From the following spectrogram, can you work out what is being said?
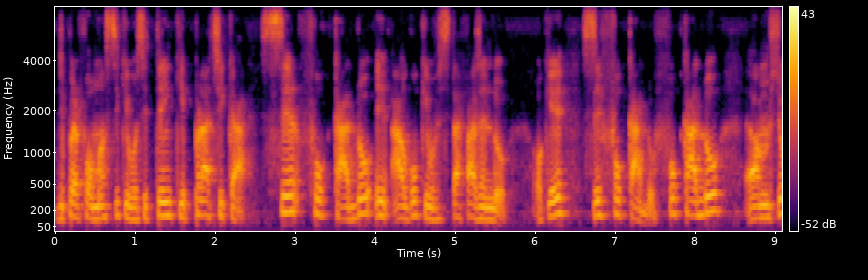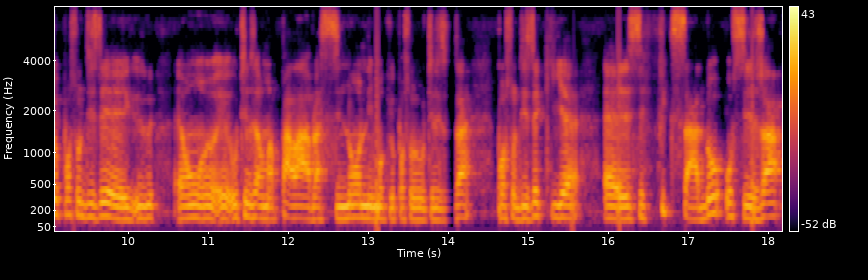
de performance que você tem que praticar. Ser focado em algo que você está fazendo. Ok? Ser focado. Focado, um, se eu posso dizer, é um, utilizar uma palavra sinônimo que eu posso utilizar, posso dizer que é é, se fixado, ou seja,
